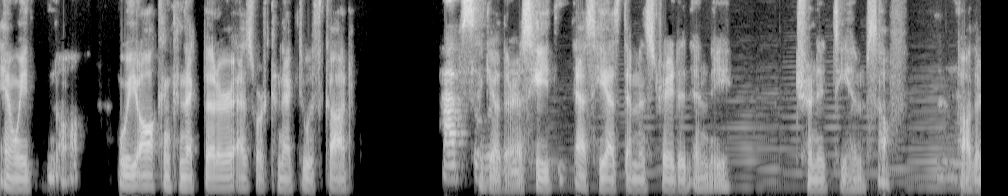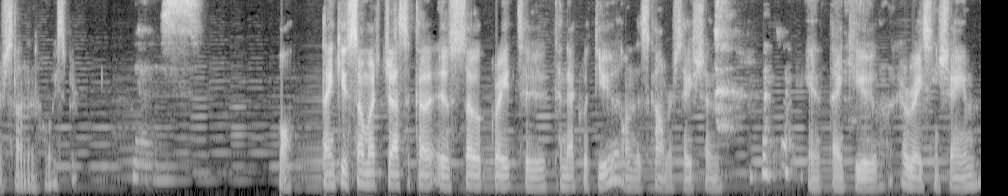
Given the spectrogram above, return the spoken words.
and we all, we all can connect better as we're connected with god absolutely together as he as he has demonstrated in the trinity himself father son and holy spirit yes well thank you so much, Jessica. It was so great to connect with you on this conversation. and thank you, Erasing Shame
